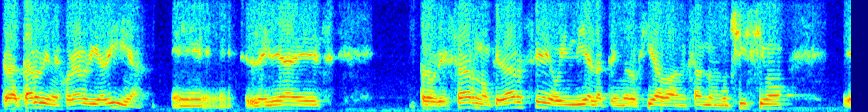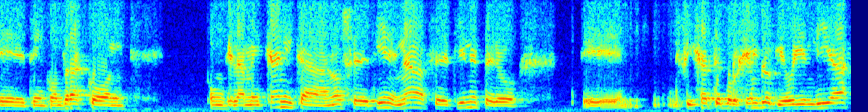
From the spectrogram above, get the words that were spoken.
tratar de mejorar día a día. Eh, la idea es progresar, no quedarse. Hoy en día la tecnología va avanzando muchísimo. Eh, te encontrás con, con que la mecánica no se detiene, nada se detiene, pero eh, fíjate, por ejemplo, que hoy en día,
